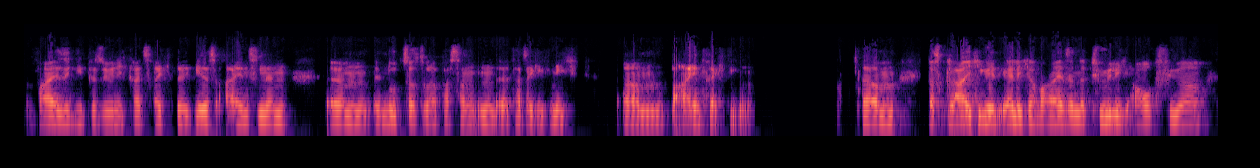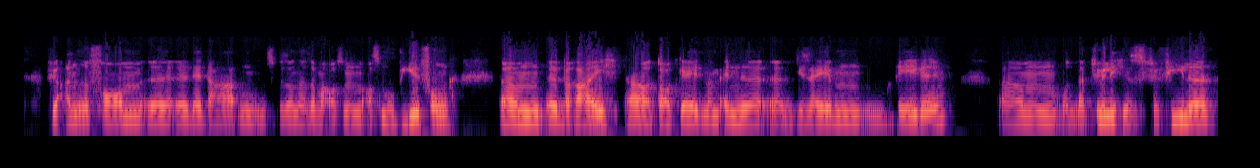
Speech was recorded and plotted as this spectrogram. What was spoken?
weil sie die Persönlichkeitsrechte jedes einzelnen ähm, Nutzers oder Passanten äh, tatsächlich nicht ähm, beeinträchtigen. Ähm, das Gleiche gilt ehrlicherweise natürlich auch für, für andere Formen äh, der Daten, insbesondere sagen wir, aus dem, aus dem Mobilfunkbereich. Ähm, äh, ja, dort gelten am Ende äh, dieselben Regeln. Ähm, und natürlich ist es für viele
